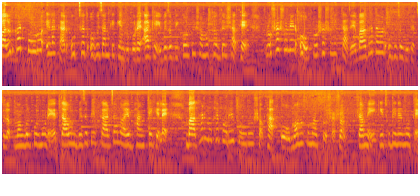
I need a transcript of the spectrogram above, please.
বালুরঘাট পৌর এলাকার উচ্ছেদ অভিযানকে কেন্দ্র করে আগে বিজেপি কর্মী সমর্থকদের সাথে প্রশাসনের ও প্রশাসনিক কাজে বাধা দেওয়ার অভিযোগ উঠেছিল। মঙ্গলপুর মোড়ে টাউন বিজেপির কার্যালয়ে ভাঙতে গেলে বাধার মুখে পড়ে পৌরসভা ও মহকুমা প্রশাসন। সামনে কিছুদিনের মধ্যে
